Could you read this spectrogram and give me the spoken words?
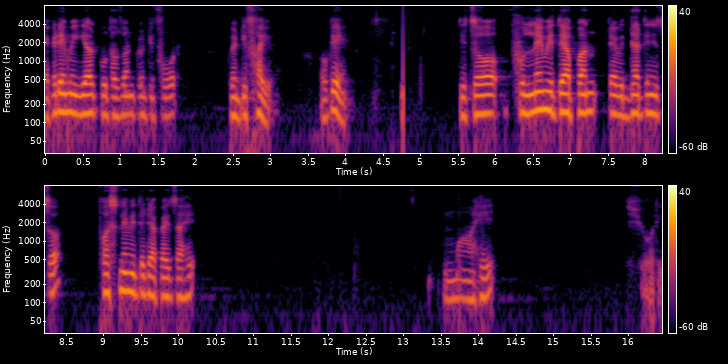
academic year two thousand twenty four twenty five okay तिचं फुल नेम इथे आपण त्या विद्यार्थिनीचं फर्स्ट नेम इथे टाकायचं आहे. माहे fiori.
